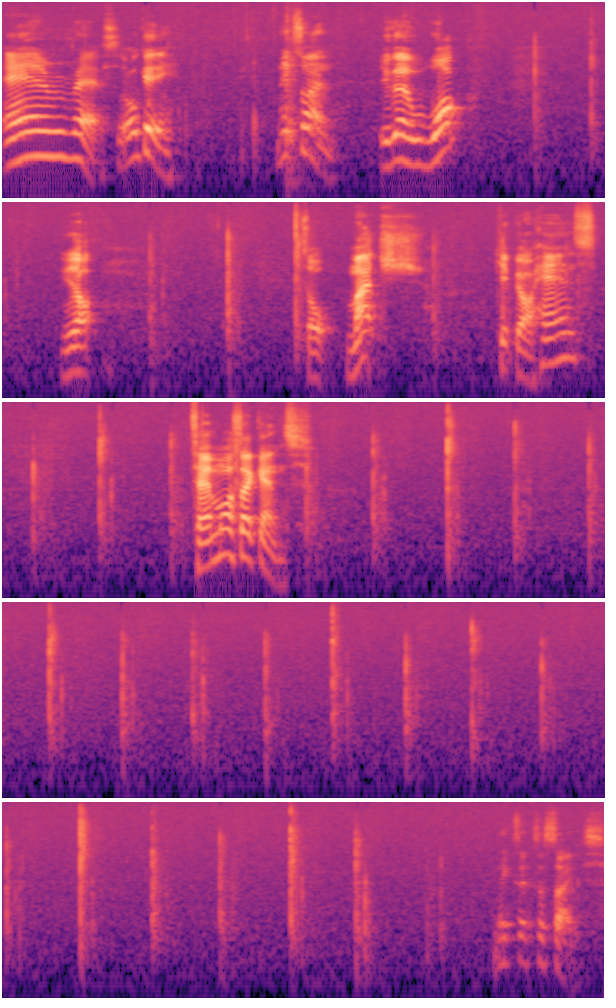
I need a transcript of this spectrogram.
And rest. Okay. Next one. You're going to walk. Yup. So march. Keep your hands. 10 more seconds. Exercise.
